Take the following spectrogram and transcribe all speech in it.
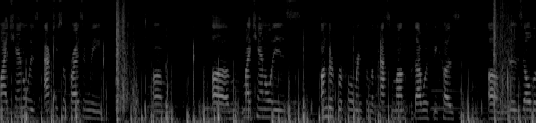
my channel is actually surprisingly, um, um, my channel is underperforming from the past month, but that was because, um, the Zelda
